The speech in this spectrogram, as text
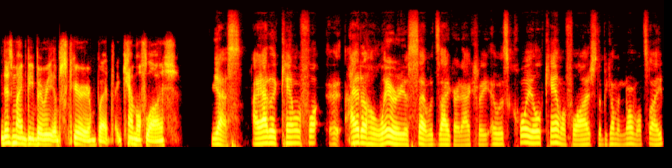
This might be very obscure, but camouflage. Yes. I had a camouflage. I had a hilarious set with Zygarde. Actually, it was coil camouflage to become a normal type,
